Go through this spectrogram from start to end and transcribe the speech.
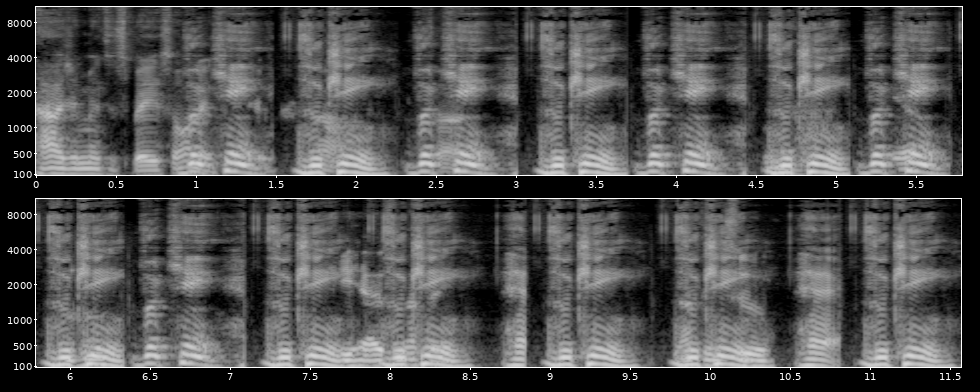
How's your mental space? All The that king. shit. The king, The king. the king, The king. the king, The king. the king, The king. the king, He has the king, the king, the king, too. ha- the king,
